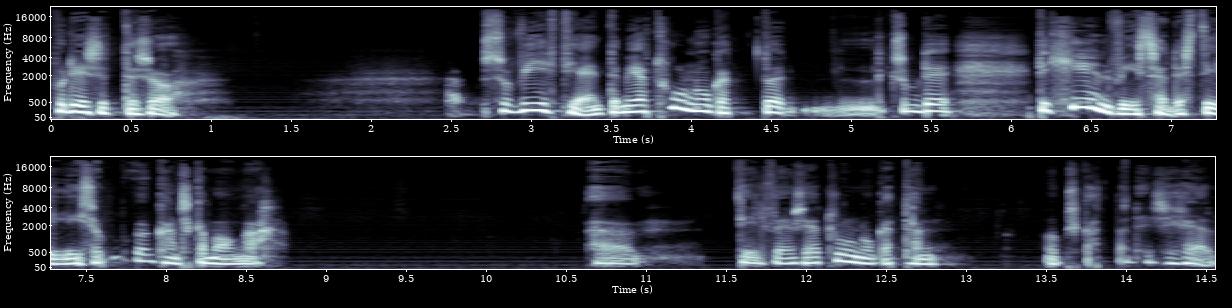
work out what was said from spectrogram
på det sättet så, så vet jag inte. Men jag tror nog att liksom det, det hänvisades till liksom ganska många ähm, tillfällen. Så jag tror nog att han uppskattade sig själv.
